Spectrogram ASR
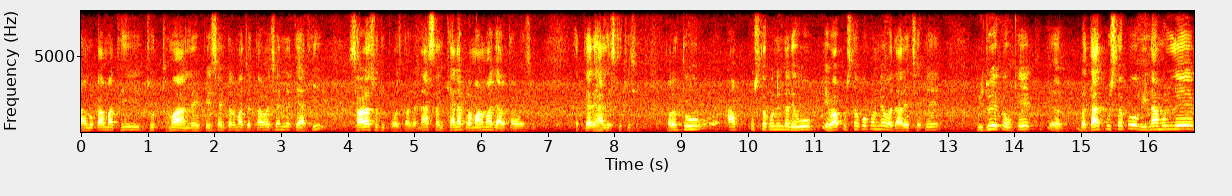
તાલુકામાંથી જૂથમાં એટલે પે સેન્ટરમાં જતા હોય છે અને ત્યાંથી શાળા સુધી પહોંચતા હોય અને આ સંખ્યાના પ્રમાણમાં જ આવતા હોય છે. અત્યારે હાલની સ્થિતિ છે. પરંતુ આ પુસ્તકોની અંદર એવું એવા પુસ્તકો પણ મેં વધારે છે કે બીજું એ કહું કે બધા જ પુસ્તકો વિનામૂલ્યે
